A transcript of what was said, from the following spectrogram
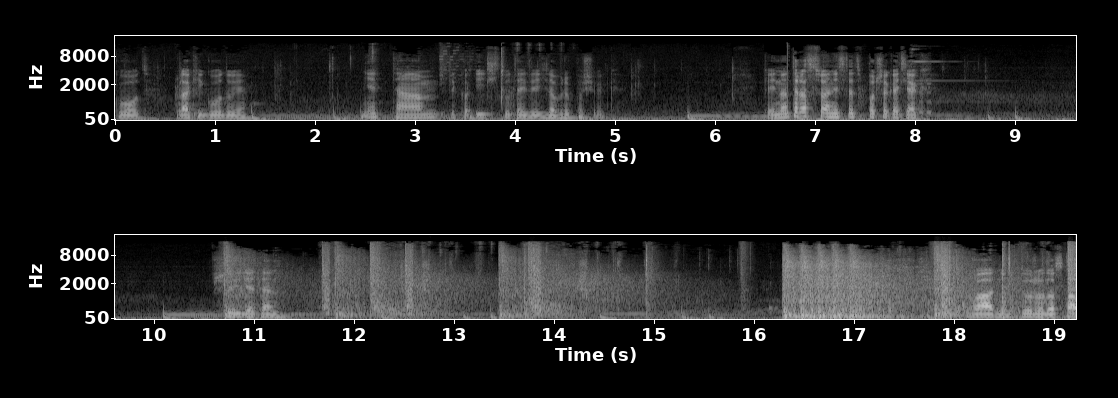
Głód. Laki głoduje. Nie tam, tylko idź tutaj zjeść dobry posiłek. Okej, no teraz trzeba niestety poczekać jak przyjdzie ten. Ładnie, dużo dostał.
